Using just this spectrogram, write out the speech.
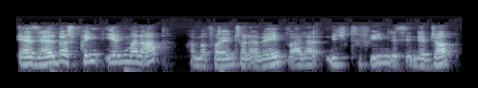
er selber springt irgendwann ab, haben wir vorhin schon erwähnt, weil er nicht zufrieden ist in dem Job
